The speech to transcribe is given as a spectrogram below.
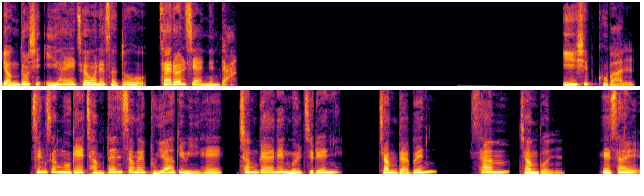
영도시 이하의 저온에서도 잘 얼지 않는다. 29번. 생성목의 점탄성을 부여하기 위해 첨가하는 물질은 정답은 3. 전분. 해설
